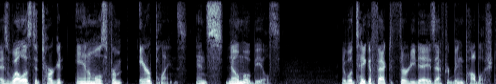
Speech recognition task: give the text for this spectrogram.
as well as to target animals from airplanes and snowmobiles. It will take effect 30 days after being published.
